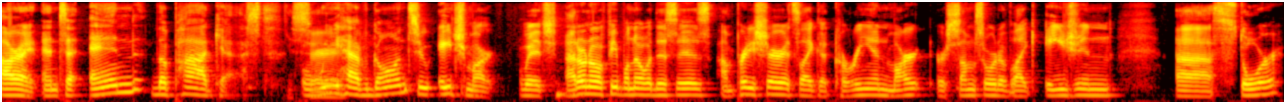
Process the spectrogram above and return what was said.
All right, and to end the podcast, Yes, we have gone to H Mart, which I don't know if people know what this is. I'm pretty sure it's like a Korean mart or some sort of like Asian uh, store.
